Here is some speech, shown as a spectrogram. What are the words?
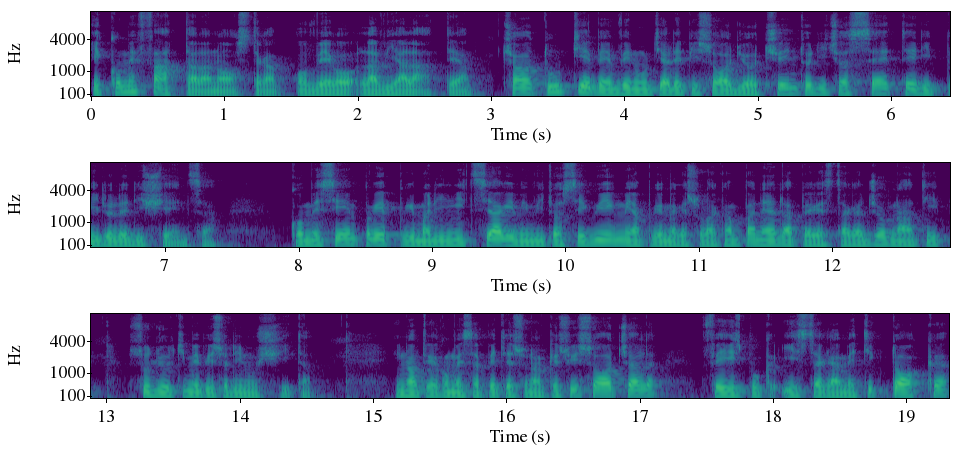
E com'è fatta la nostra, ovvero la Via Lattea? Ciao a tutti e benvenuti all'episodio 117 di Pillole di Scienza. Come sempre, prima di iniziare vi invito a seguirmi e a premere sulla campanella per restare aggiornati sugli ultimi episodi in uscita. Inoltre, come sapete, sono anche sui social, Facebook, Instagram e TikTok.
